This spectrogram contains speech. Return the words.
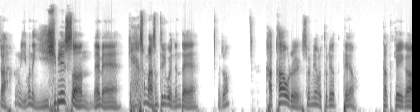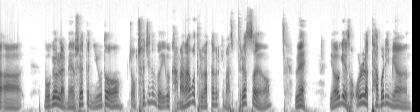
자 그럼 이번에 21선 매매 계속 말씀드리고 있는데 그죠? 카카오를 설명을 드려도 돼요. 닥터케이가 아, 목요일날 매수했던 이유도 좀 처지는 거 이거 감안하고 들어갔다 그렇게 말씀드렸어요. 왜? 여기에서 올라타 버리면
